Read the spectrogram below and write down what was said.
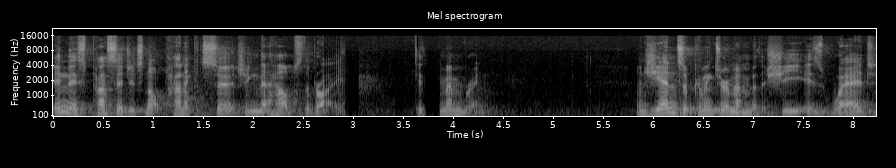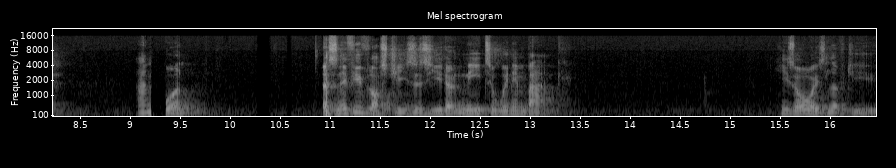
In this passage, it's not panicked searching that helps the bride, it's remembering. And she ends up coming to remember that she is wed and won. Listen, if you've lost Jesus, you don't need to win him back. He's always loved you.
